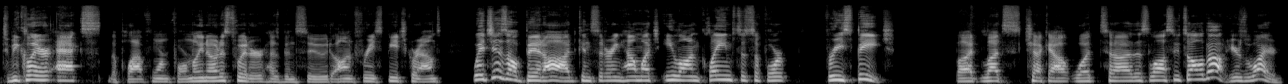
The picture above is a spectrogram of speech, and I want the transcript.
To be clear, X, the platform formerly known as Twitter, has been sued on free speech grounds, which is a bit odd considering how much Elon claims to support free speech. But let's check out what uh, this lawsuit's all about. Here's Wired.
